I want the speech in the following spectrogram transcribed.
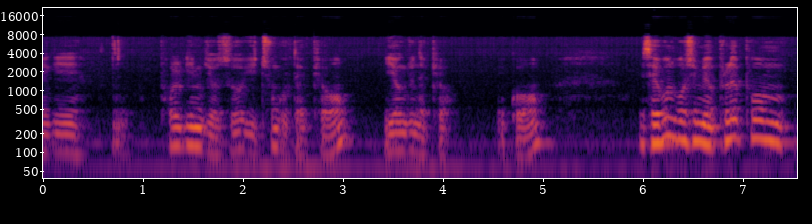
여기 폴김 교수, 이충국 대표, 이영준 대표 있고 이세분 보시면 플랫폼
